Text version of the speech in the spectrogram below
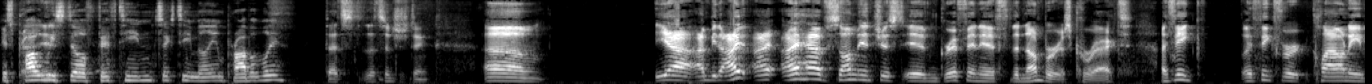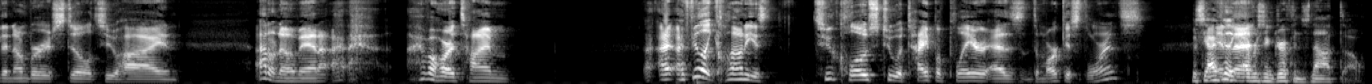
It's probably It- still 15, 16 million, probably. That's that's interesting. Um, yeah, I mean, I, I I have some interest in Griffen if the number is correct. I think I think for Clowney the number is still too high, and I don't know, man. I I have a hard time. I, I feel like Clowney is too close to a type of player as Demarcus Lawrence. But see, I feel like then- Everson Griffen's not though.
